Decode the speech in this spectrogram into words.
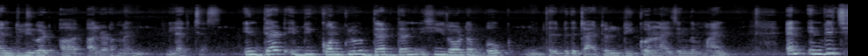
and delivered a, a lot of lectures. In that, if we conclude that then he wrote a book with the title Decolonizing the Mind, and in which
